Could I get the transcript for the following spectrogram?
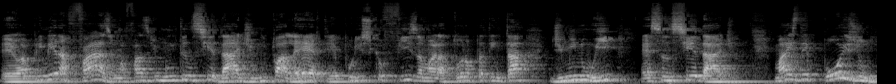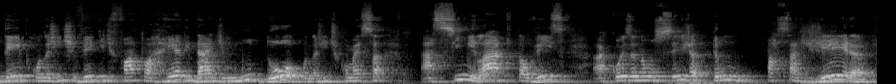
É, a primeira fase é uma fase de muita ansiedade, muito alerta, e é por isso que eu fiz a maratona para tentar diminuir essa ansiedade. Mas depois de um tempo, quando a gente vê que de fato a realidade mudou, quando a gente começa a assimilar que talvez a coisa não seja tão passageira,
